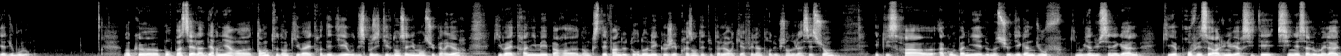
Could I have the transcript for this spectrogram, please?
y a du boulot. Donc, pour passer à la dernière tente, donc, qui va être dédiée au dispositif d'enseignement supérieur, qui va être animé par donc, Stéphane de Tourdonnet, que j'ai présenté tout à l'heure et qui a fait l'introduction de la session et qui sera euh, accompagné de M. Diegan Diouf, qui nous vient du Sénégal, qui est professeur à l'université Sine Salom El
